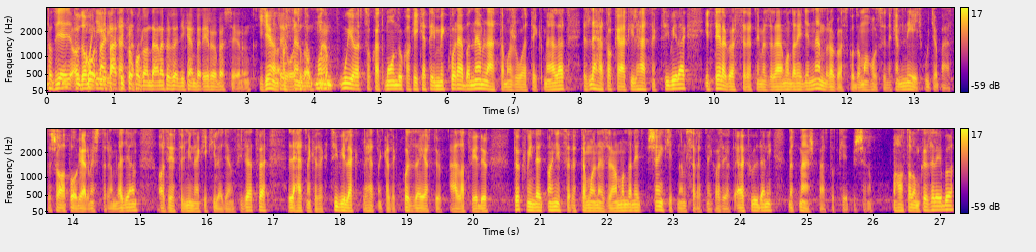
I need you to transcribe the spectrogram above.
Tehát ugye tudom, a kormánypárti propagandának az egyik emberéről beszélünk. Igen, azt nem tudom, mondom, nem? új arcokat mondok, akiket én még korábban nem láttam a Zsolték mellett. Ez lehet akárki, lehetnek civilek. Én tényleg azt szeretném ezzel elmondani, hogy én nem ragaszkodom ahhoz, hogy nekem négy kutyapártos alpolgármesterem legyen, azért, hogy mindenki ki legyen fizetve. Lehetnek ezek civilek, lehetnek ezek hozzáértők, állatvédők. Tök mindegy, annyit szerettem volna ezzel mondani, hogy senkit nem szeretnék azért elküldeni, mert más pártot képvisel a hatalom közeléből,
